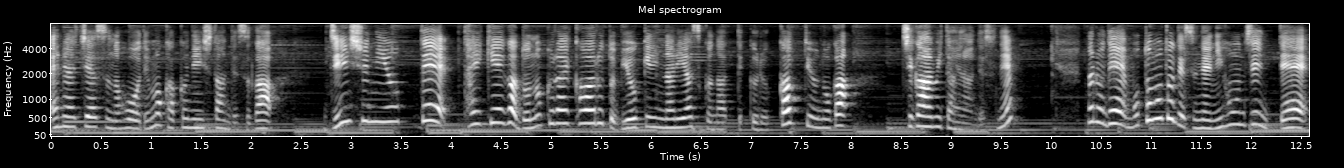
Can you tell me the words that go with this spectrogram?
NHS の方でも確認したんですが人種によって体型がどのくらい変わると病気になりやすくなってくるかっていうのが違うみたいなんですね。なのでもともとですね日本人って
